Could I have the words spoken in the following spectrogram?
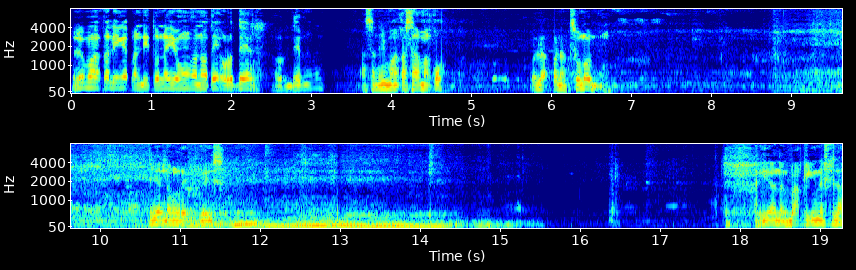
Hello mga kalingap, andito na yung ano tayo order. Order naman. Asan na yung mga kasama ko? Wala pa nagsunod. Ayan ang rep guys. Ayan, nagbacking na sila.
